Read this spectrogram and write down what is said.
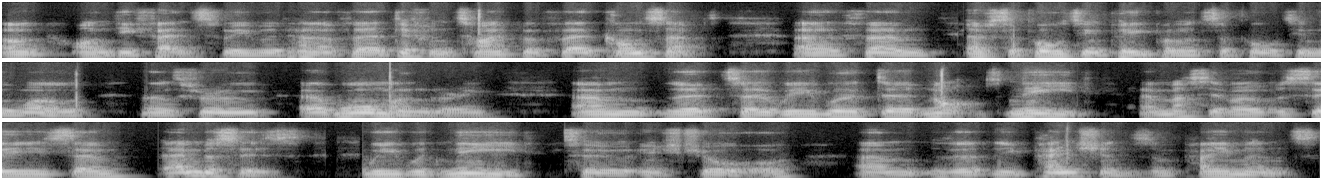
on, on defence. We would have a different type of uh, concept of, um, of supporting people and supporting the world than through uh, warmongering. Um, that uh, we would uh, not need a massive overseas um, embassies. We would need to ensure um, that the pensions and payments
